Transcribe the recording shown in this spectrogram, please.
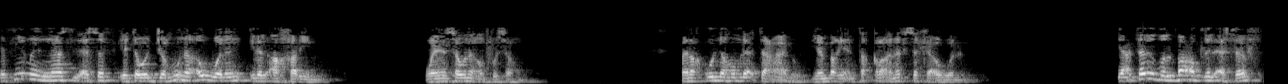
كثير من الناس للأسف يتوجهون أولا إلى الآخرين وينسون أنفسهم. فنقول لهم لا تعالوا ينبغي أن تقرأ نفسك أولا. يعترض البعض للأسف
